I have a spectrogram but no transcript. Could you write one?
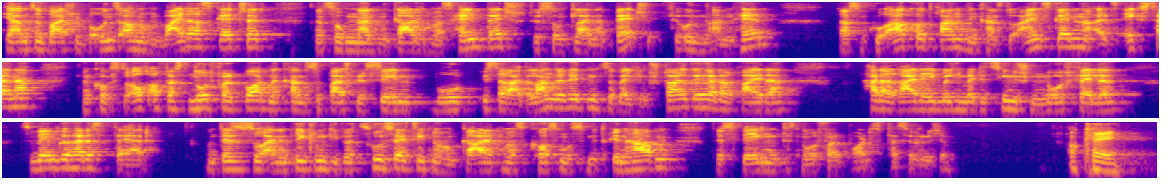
Wir haben zum Beispiel bei uns auch noch ein weiteres Gadget, den sogenannten Guardian Helm Badge. Das ist so ein kleiner Badge für unten an den Helm. Da ist ein QR-Code dran, den kannst du einscannen als externer. Dann kommst du auch auf das Notfallboard und dann kannst du zum Beispiel sehen, wo ist der Reiter lang geritten, zu welchem Stall gehört der Reiter, hat der Reiter irgendwelche medizinischen Notfälle, zu wem gehört das Pferd. Und das ist so eine Entwicklung, die wir zusätzlich noch im Guardian Kosmos mit drin haben. Deswegen das Notfallboard, das Persönliche. Okay.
